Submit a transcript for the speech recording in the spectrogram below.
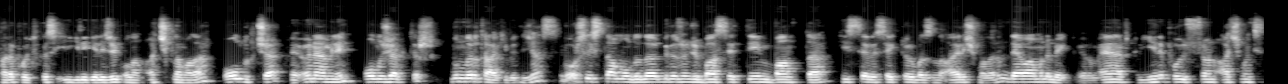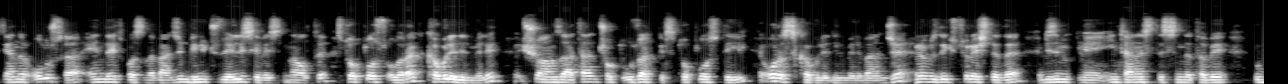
para politikası ilgili gelecek olan açıklamalar oldukça e, önemli olacaktır. Bunları takip edeceğiz. Borsa İstanbul'da da biraz önce bahsettiğim bantta hisse ve sektör bazında ayrışmaların devamını bekliyorum. Eğer yeni pozisyon açmak isteyenler olursa endeks bazında bence 1350 seviyesinin altı stop loss olarak kabul edilmeli. Şu an zaten çok da uzak bir stop loss değil. Orası kabul edilmeli bence. Önümüzdeki süreçte de bizim e, internet sitesinde tabii bu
